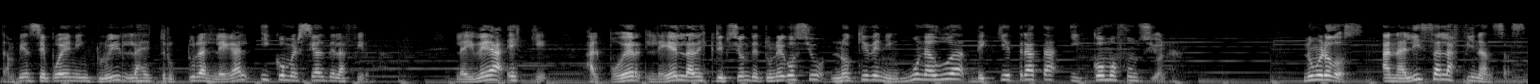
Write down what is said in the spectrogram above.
También se pueden incluir las estructuras legal y comercial de la firma. La idea es que al poder leer la descripción de tu negocio no quede ninguna duda de qué trata y cómo funciona. Número 2. Analiza las finanzas.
